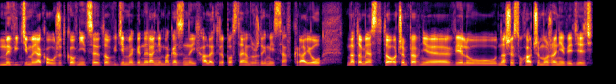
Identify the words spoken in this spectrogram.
my widzimy jako użytkownicy, to widzimy generalnie magazyny i hale, które powstają w różnych miejscach w kraju. Natomiast to, o czym pewnie wielu naszych słuchaczy może nie wiedzieć,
